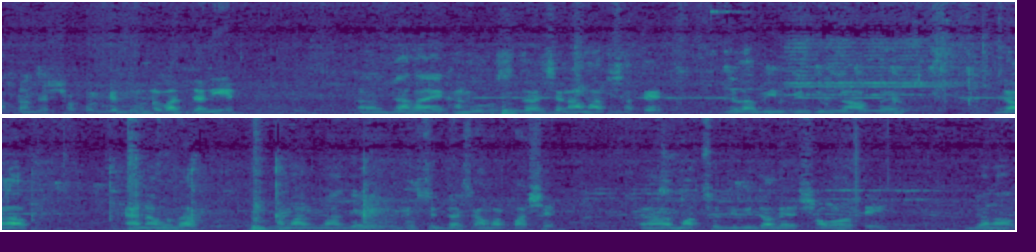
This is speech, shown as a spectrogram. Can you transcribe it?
আপনাদের সকলকে ধন্যবাদ জানিয়ে যারা এখানে উপস্থিত হয়েছেন আমার সাথে জেলা বিএনপির যুগ্ম আহ্বায়ক জনাব এনামুল আমার মাঝে উপস্থিত হয়েছে আমার পাশে মৎস্যজীবী দলের সভাপতি জনাব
